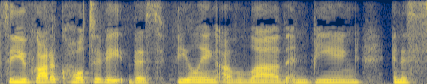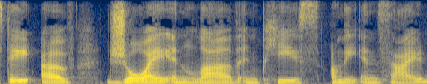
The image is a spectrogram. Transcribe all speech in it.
So you've got to cultivate this feeling of love and being in a state of joy and love and peace on the inside.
